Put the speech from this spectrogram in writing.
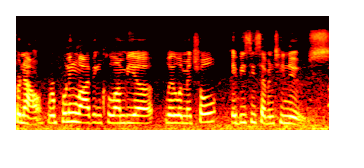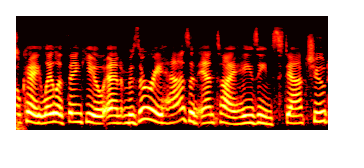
For now, reporting live in Columbia, Layla Mitchell, ABC 17 News. Okay, Layla, thank you. And Missouri has an anti-hazing statute.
